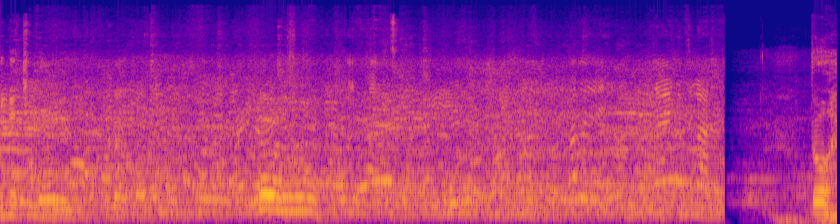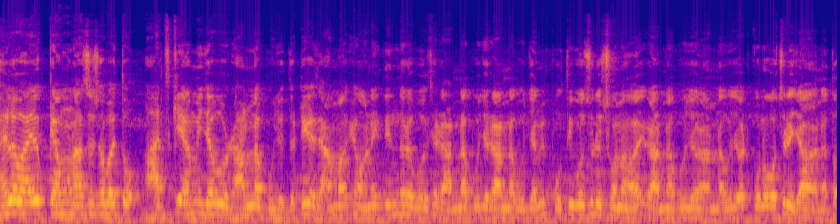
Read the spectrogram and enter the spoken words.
এটা হচ্ছে তো হ্যালো ভাই, কেমন আছো সবাই? তো আজকে আমি যাব রান্না পুজোতে, ঠিক আছে? আমাকে অনেক দিন ধরে বলছে রান্না পুজো রান্না পুজো। আমি প্রতি বছরই শোনা হয় রান্না পুজো রান্না পুজো বাট কোনো বছরই যাওয়া না। তো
